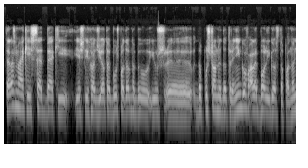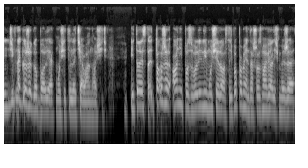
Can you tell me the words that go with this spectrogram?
Teraz ma jakieś setbacki, jeśli chodzi o to, bo już podobno był już y, dopuszczony do treningów, ale boli go stopa. No nic dziwnego, że go boli, jak musi tyle ciała nosić. I to jest to, że oni pozwolili mu się rosnąć, bo pamiętasz, rozmawialiśmy, że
